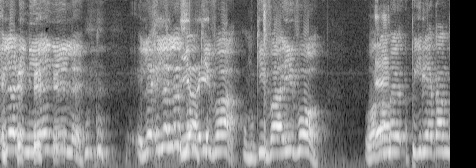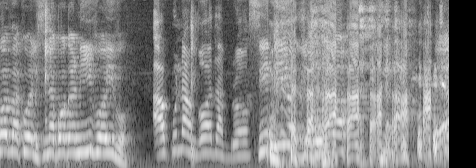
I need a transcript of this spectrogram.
ile ni yenye ile? Ile ile leso mkivaa mkivaa hivo. Wakamepigilia kangodha kweli sinakuaga ni hivo hivyo hakuna ngodha bro. Si ndio jo? Eh,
